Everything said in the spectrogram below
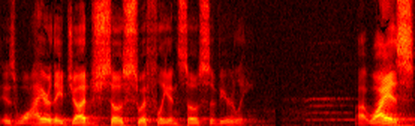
is why are they judged so swiftly and so severely? Uh, why is,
